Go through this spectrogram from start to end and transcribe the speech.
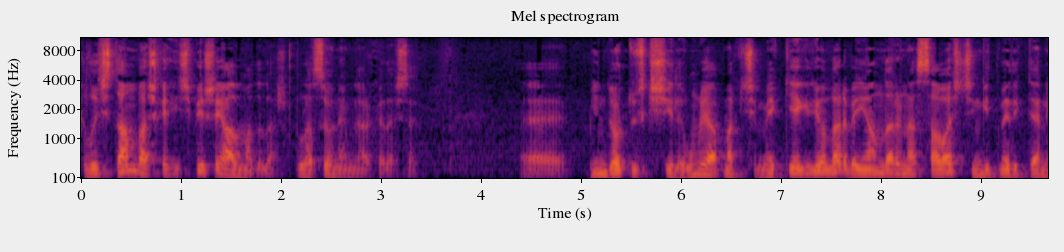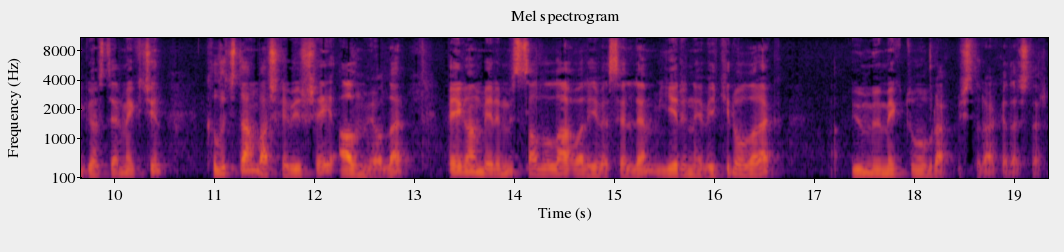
kılıçtan başka hiçbir şey almadılar. Burası önemli arkadaşlar. Ee, 1400 kişiyle umre yapmak için Mekke'ye gidiyorlar ve yanlarına savaş için gitmediklerini göstermek için kılıçtan başka bir şey almıyorlar. Peygamberimiz sallallahu aleyhi ve sellem yerine vekil olarak Ümmü Mektum'u bırakmıştır arkadaşlar.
